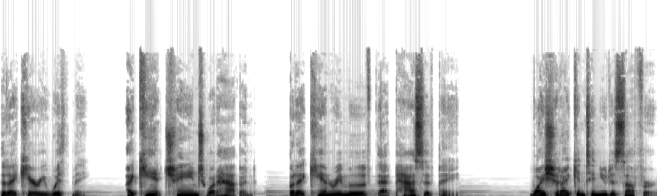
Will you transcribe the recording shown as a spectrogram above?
that I carry with me. I can't change what happened, but I can remove that passive pain. Why should I continue to suffer?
